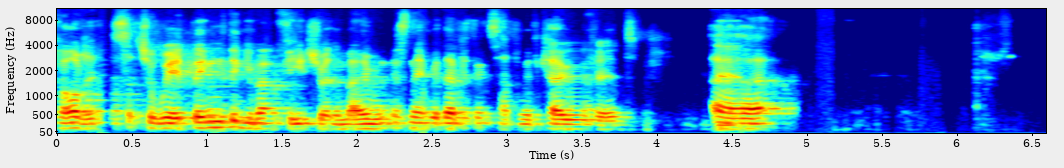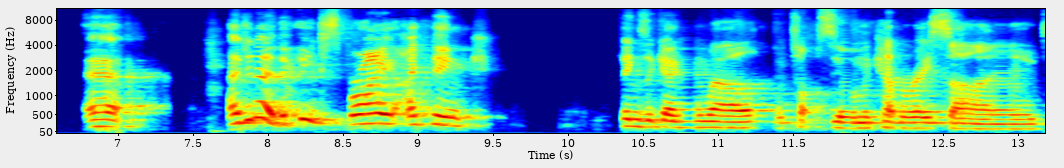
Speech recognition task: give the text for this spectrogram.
God, it's such a weird thing thinking about future at the moment, isn't it? With everything that's happened with COVID. Uh, uh, I don't know. The future's bright. I think things are going well. The Topsy on the cabaret side.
